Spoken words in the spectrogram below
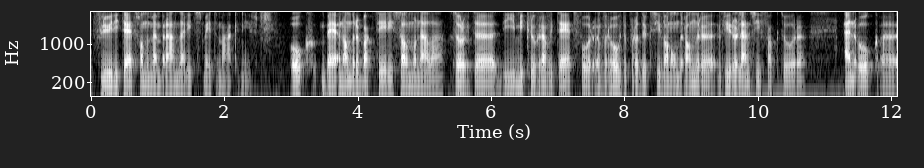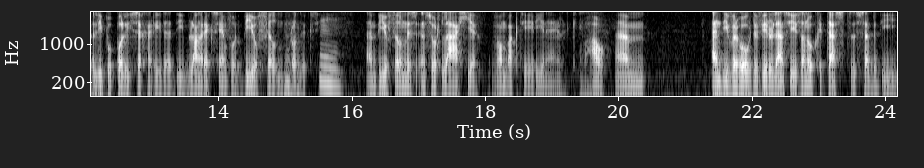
fluiditeit van de membraan daar iets mee te maken heeft. Ook bij een andere bacterie, Salmonella, zorgde die micrograviteit voor een verhoogde productie van onder andere virulentiefactoren en ook eh lipopolysacchariden, die belangrijk zijn voor biofilmproductie. Mm. En biofilm is een soort laagje van bacteriën eigenlijk. Wauw. Ehm, en die verhoogde virulentie is dan ook getest. Dus ze hebben die,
